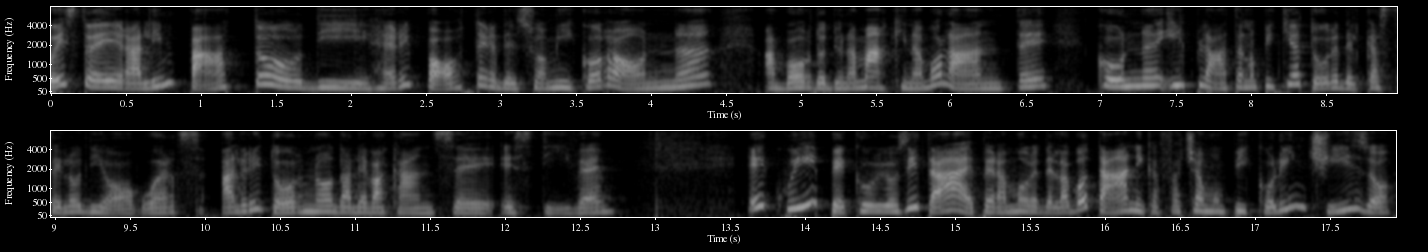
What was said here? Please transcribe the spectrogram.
Questo era l'impatto di Harry Potter e del suo amico Ron a bordo di una macchina volante con il platano picchiatore del castello di Hogwarts al ritorno dalle vacanze estive. E qui, per curiosità e per amore della botanica, facciamo un piccolo inciso.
